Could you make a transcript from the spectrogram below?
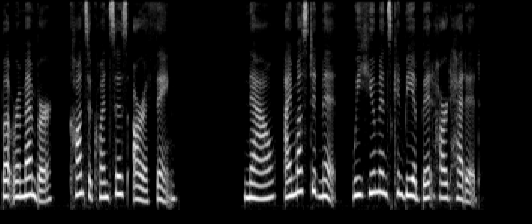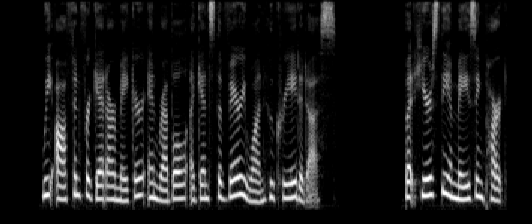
But remember, consequences are a thing. Now, I must admit, we humans can be a bit hard headed. We often forget our Maker and rebel against the very one who created us. But here's the amazing part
